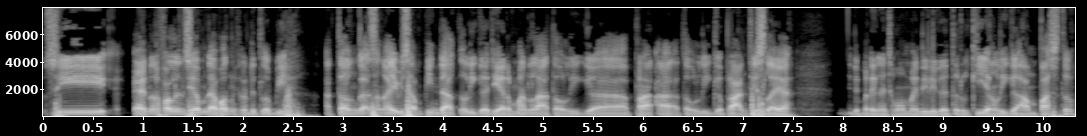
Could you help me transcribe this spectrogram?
si Ener Valencia mendapatkan kredit lebih atau enggak sengaja bisa pindah ke Liga Jerman lah atau Liga pra, atau Liga Prancis lah ya. Jadi dengan cuma main di Liga Turki yang Liga Ampas tuh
